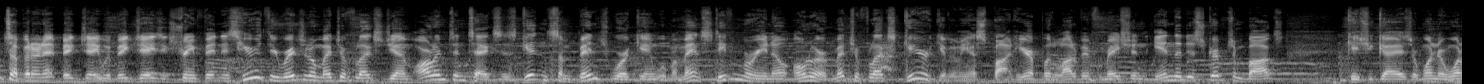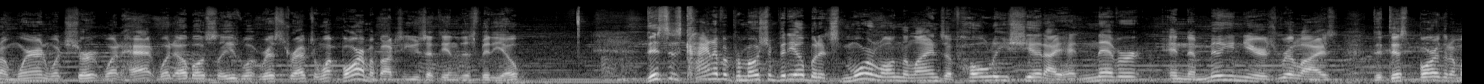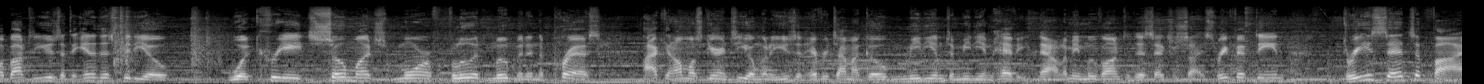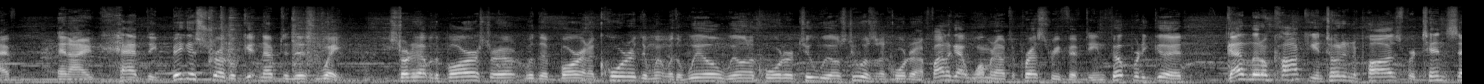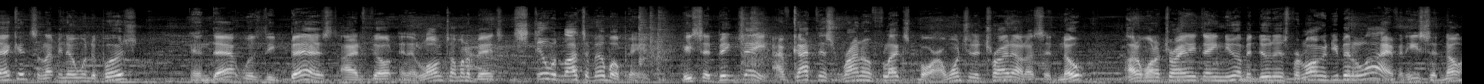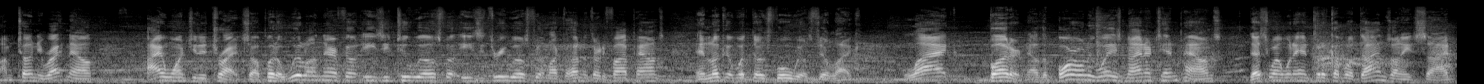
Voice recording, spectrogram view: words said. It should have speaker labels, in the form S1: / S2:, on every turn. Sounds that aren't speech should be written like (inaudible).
S1: What's up, Internet? Big J with Big J's Extreme Fitness here at the original Metroflex Gym, Arlington, Texas, getting some bench work in with my man Stephen Marino, owner of Metroflex Gear, giving me a spot here. I put a lot of information in the description box in case you guys are wondering what I'm wearing, what shirt, what hat, what elbow sleeves, what wrist straps, and what bar I'm about to use at the end of this video. This is kind of a promotion video, but it's more along the lines of holy shit, I had never in a million years realized that this bar that I'm about to use at the end of this video would create so much more fluid movement in the press. I can almost guarantee you I'm going to use it every time I go medium to medium heavy. Now, let me move on to this exercise. 315, three sets of five, and I had the biggest struggle getting up to this weight. Started out with a bar, started out with a bar and a quarter, then went with a wheel, wheel and a quarter, two wheels, two wheels and a quarter, and I finally got warm enough to press 315. Felt pretty good. Got a little cocky and told him to pause for 10 seconds and let me know when to push. And that was the best I had felt in a long time on a bench, still with lots of elbow pain. He said, Big J, I've got this Rhino Flex bar. I want you to try it out. I said, Nope, I don't want to try anything new. I've been doing this for longer than you've been alive. And he said, No, I'm telling you right now, I want you to try it. So I put a wheel on there, felt easy. Two wheels felt easy. Three wheels felt like 135 pounds. And look at what those four wheels feel like. Like butter. Now the bar only weighs nine or 10 pounds. That's why I went ahead and put a couple of dimes on each side.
